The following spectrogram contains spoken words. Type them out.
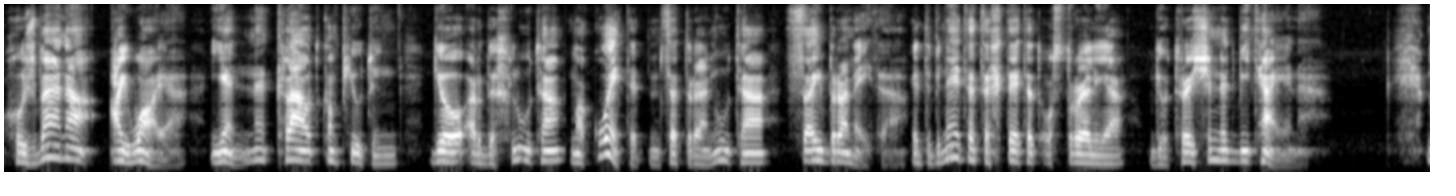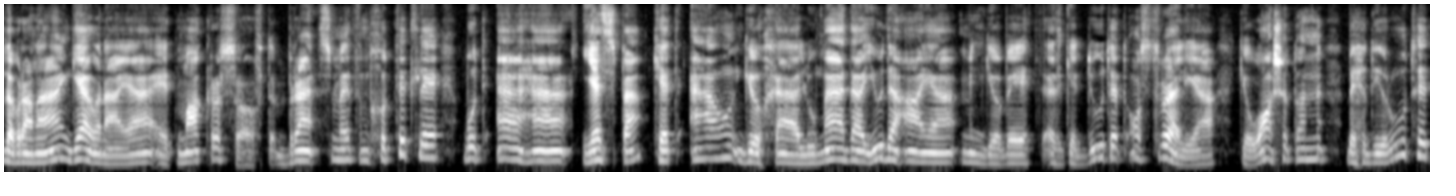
خجبانا عيوايا ين كلاود كومبيوتينج جو أردخلوتا مقويتة مسترانوتا سايبرانيتا اتبنيتا تختيتة أستراليا جو تريشنت بيتاينا دبرانا جاونايا ات مايكروسوفت براد سميث مخطط بوت آها يسبا كت آو جو خالو مادا يدعايا من جو بيت از جدوتة أستراليا جو واشنطن بهديروتة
